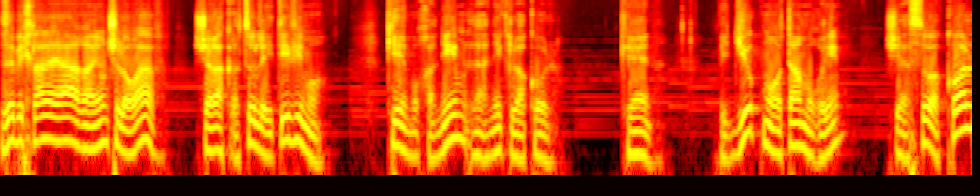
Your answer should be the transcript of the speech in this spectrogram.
זה בכלל היה הרעיון של הוריו, שרק רצו להיטיב עמו, כי הם מוכנים להעניק לו הכל. כן, בדיוק כמו אותם הורים שיעשו הכל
